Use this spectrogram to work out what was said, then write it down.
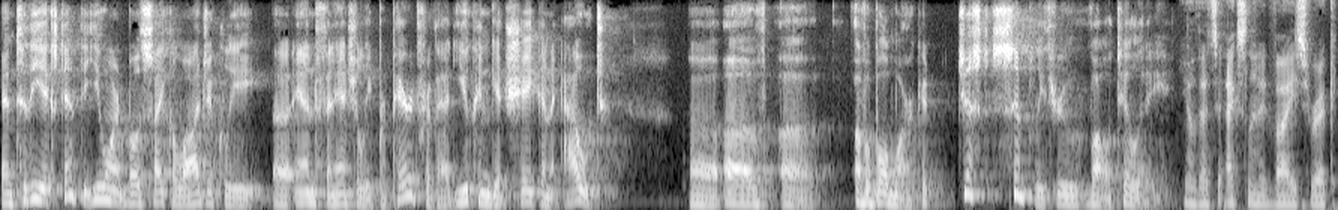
And to the extent that you aren't both psychologically uh, and financially prepared for that, you can get shaken out uh, of, uh, of a bull market just simply through volatility. You know, that's excellent advice, Rick.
